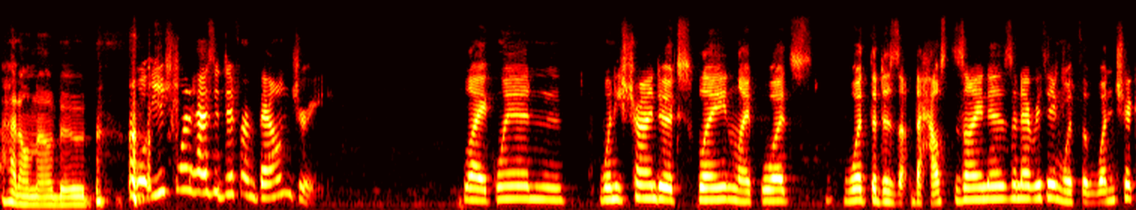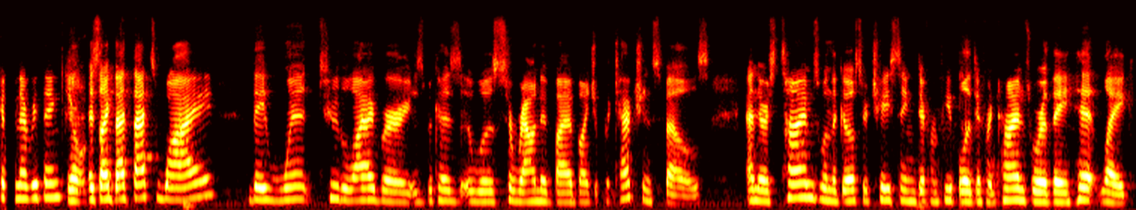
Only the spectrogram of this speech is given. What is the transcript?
I don't know, dude. well, each one has a different boundary. Like when when he's trying to explain like what's what the design the house design is and everything with the one chicken and everything. Yeah. It's like that that's why they went to the library is because it was surrounded by a bunch of protection spells. And there's times when the ghosts are chasing different people at different times where they hit like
